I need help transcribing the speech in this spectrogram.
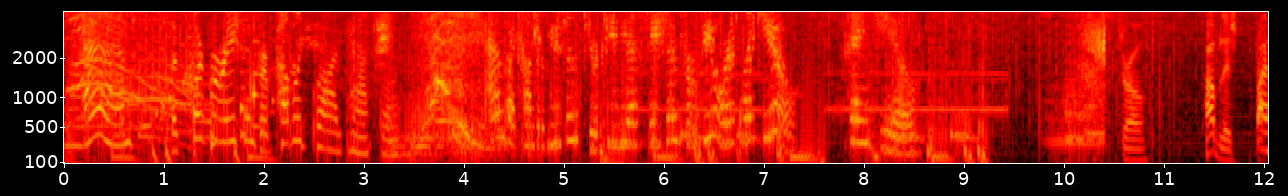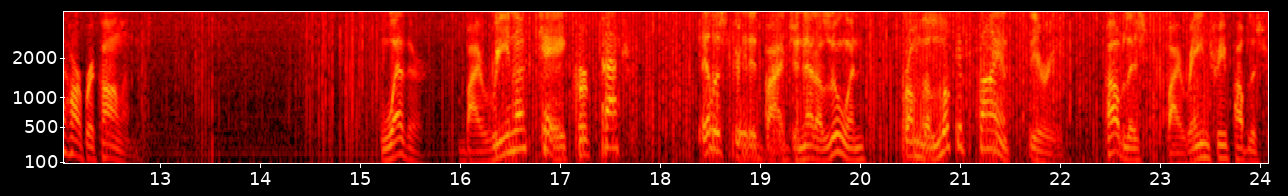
and the Corporation for Public Broadcasting and by contributions to your PBS station for viewers like you. Thank you. Astro, published by HarperCollins. Weather by Rena K. Kirkpatrick, illustrated by Janetta Lewin from the Look at Science series, published by Raintree Publishers.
